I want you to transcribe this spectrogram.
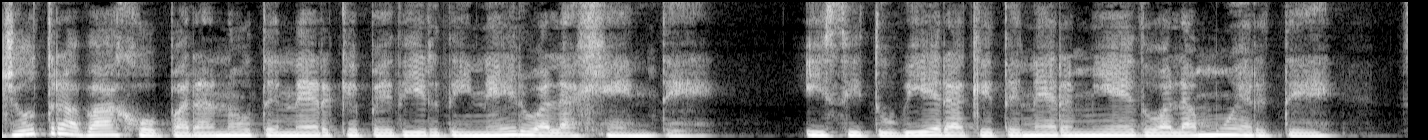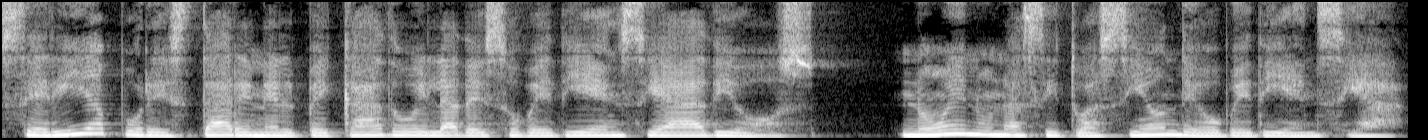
yo trabajo para no tener que pedir dinero a la gente, y si tuviera que tener miedo a la muerte, sería por estar en el pecado y la desobediencia a Dios, no en una situación de obediencia.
